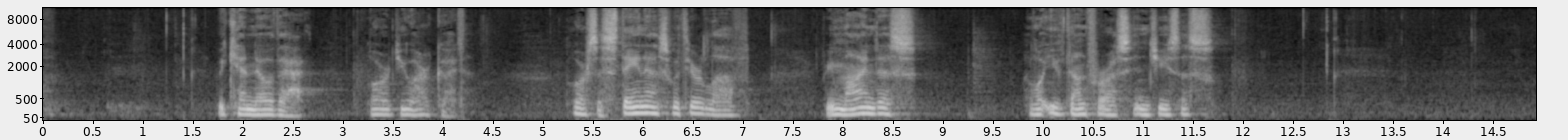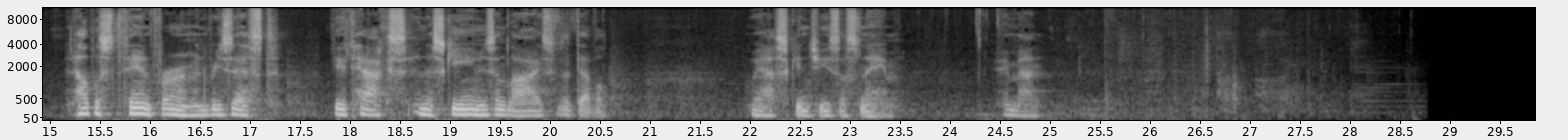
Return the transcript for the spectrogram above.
we can know that, Lord, you are good. Lord, sustain us with your love. Remind us of what you've done for us in Jesus. And help us to stand firm and resist the attacks and the schemes and lies of the devil. We ask in Jesus' name. Amen.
